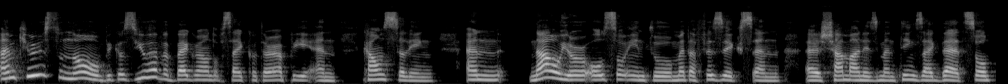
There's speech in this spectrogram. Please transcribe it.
I'm curious to know because you have a background of psychotherapy and counseling, and now you're also into metaphysics and uh, shamanism and things like that. So,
